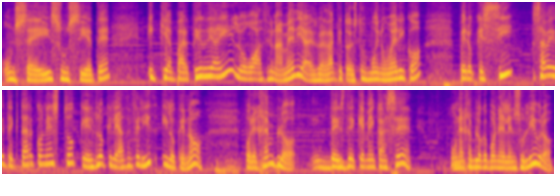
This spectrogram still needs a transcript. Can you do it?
un 6, un 7 y que a partir de ahí luego hace una media, es verdad que todo esto es muy numérico, pero que sí sabe detectar con esto qué es lo que le hace feliz y lo que no. Por ejemplo, desde que me casé, un ejemplo que pone él en su libro,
